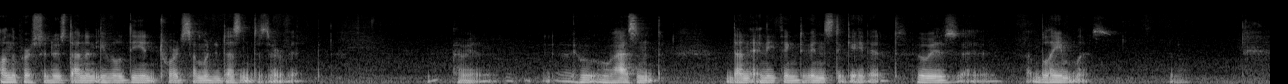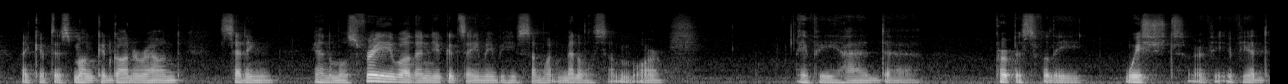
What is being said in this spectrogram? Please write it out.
on the person who's done an evil deed towards someone who doesn't deserve it. I mean, who, who hasn't done anything to instigate it, who is uh, blameless. You know? Like if this monk had gone around setting animals free, well then you could say maybe he's somewhat meddlesome, or if he had uh, purposefully wished, or if he, if he had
